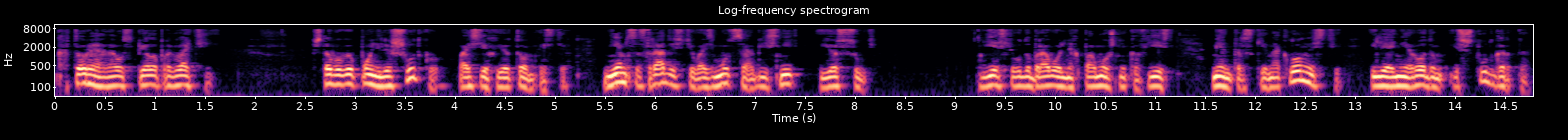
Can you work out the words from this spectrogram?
которое она успела проглотить. Чтобы вы поняли шутку во всех ее тонкостях, немцы с радостью возьмутся объяснить ее суть. Если у добровольных помощников есть менторские наклонности или они родом из Штутгарта,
